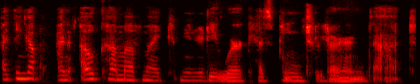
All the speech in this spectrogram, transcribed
I think an outcome of my community work has been to learn that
